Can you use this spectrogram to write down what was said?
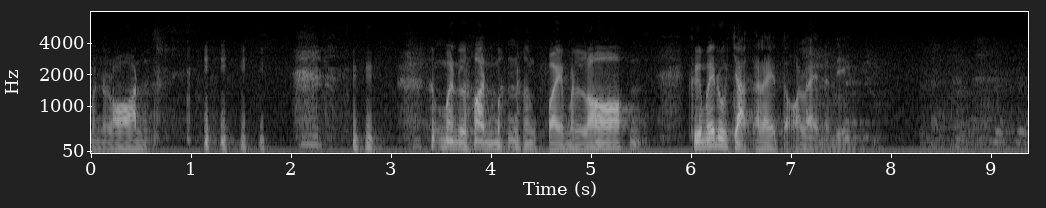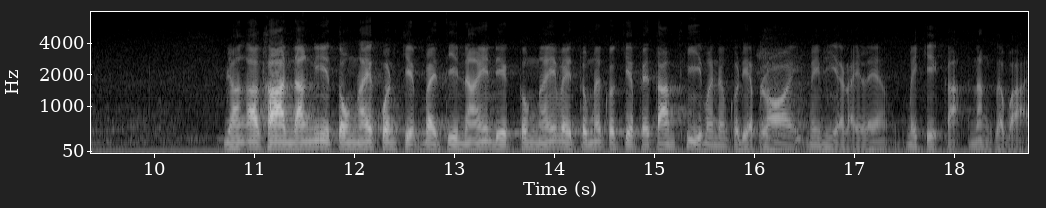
มันร้อน มันร้อนมันนังไฟมันร้อน คือไม่รู้จักอะไรต่ออะไรนั่นเอง อย่างอาคารดังนี้ตรงไหนควรเก็บไว้ที่ไหน เด็กตรงไหนไว้ตรงนั้นก็เก็บไปตามที่มันก็เรียบร้อย ไม่มีอะไรแล้ว ไม่เกะกะนั่งสบาย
